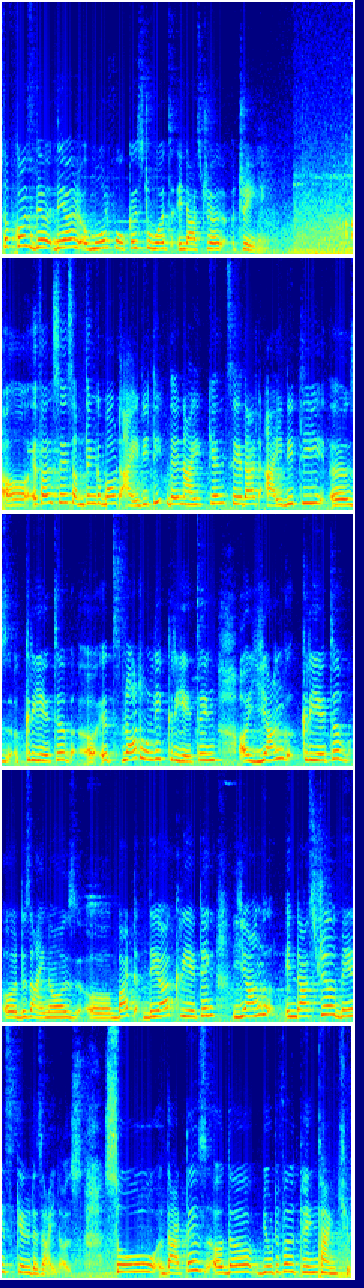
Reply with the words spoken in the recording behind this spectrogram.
So of course, they, they are more focused towards industrial training. Uh, if I'll say something about IDT, then I can say that IDT is creative. Uh, it's not only creating uh, young creative uh, designers, uh, but they are creating young industrial based skill designers. So that is uh, the beautiful thing. Thank you.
